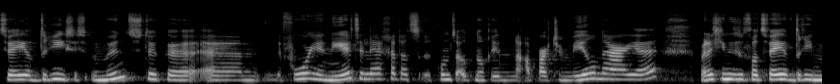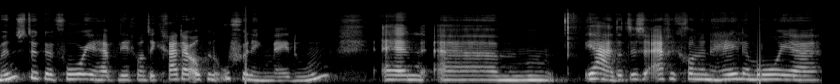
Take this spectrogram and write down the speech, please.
twee of drie muntstukken um, voor je neer te leggen. Dat komt ook nog in een aparte mail naar je. Maar dat je in ieder geval twee of drie muntstukken voor je hebt liggen. Want ik ga daar ook een oefening mee doen. En um, ja, dat is eigenlijk gewoon een hele mooie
